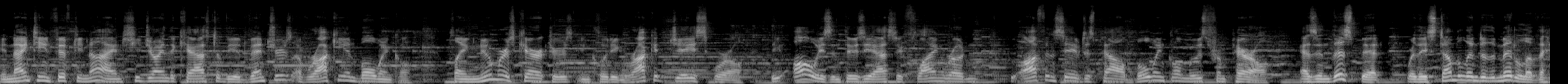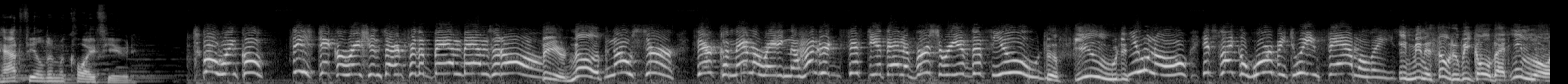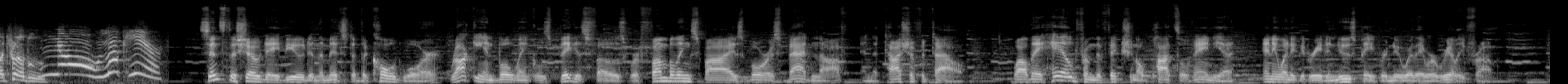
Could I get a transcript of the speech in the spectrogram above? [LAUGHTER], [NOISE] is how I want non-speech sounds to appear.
In 1959, she joined the cast of The Adventures of Rocky and Bullwinkle, playing numerous characters including Rocket J. Squirrel, the always enthusiastic flying rodent who often saved his pal Bullwinkle Moose from peril, as in this bit where they stumble into the middle of the Hatfield and McCoy feud. Bullwinkle, these decorations aren't for the Bam Bams at all. They're not. No, sir. They're commemorating the 150th anniversary of the feud. The feud? You know, it's like a war between families. In Minnesota, we call that in-law trouble. No, look here. Since the show debuted in the midst of the Cold War, Rocky and Bullwinkle's biggest foes were fumbling spies Boris Badenov and Natasha Fatale. While they hailed from the fictional Pottsylvania, anyone who could read a newspaper knew where they were really from.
